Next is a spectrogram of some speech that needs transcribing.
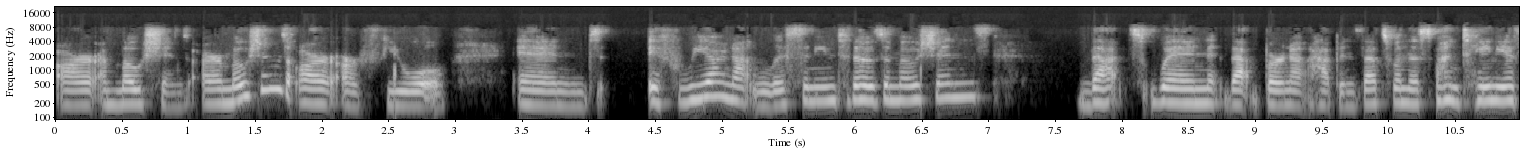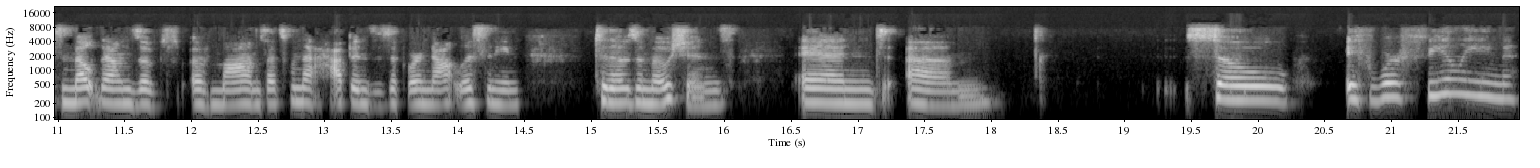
our emotions. Our emotions are our fuel. And if we are not listening to those emotions, that's when that burnout happens. That's when the spontaneous meltdowns of, of moms, that's when that happens, is if we're not listening to those emotions. And um, so if we're feeling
